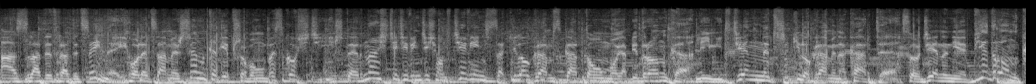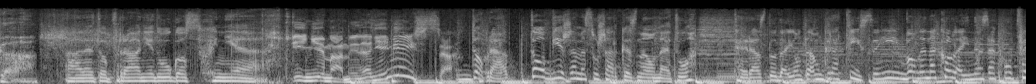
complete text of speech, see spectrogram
A z lady tradycyjnej polecamy szynkę wieprzową bez kości. 14,99 za kilogram z kartą Moja Biedronka. Limit dzienny 3 kg na kartę. Codziennie Biedronka. Ale to pranie długo schnie. I nie mamy na nie miejsca. Dobra, to bierzemy suszarkę z Neonetu. Teraz dodają tam gratisy i bony na kolejne zakupy.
